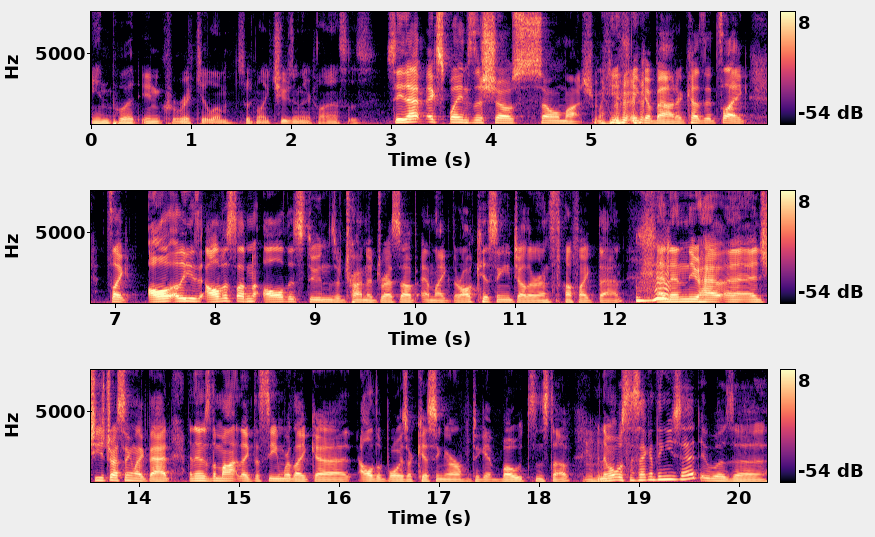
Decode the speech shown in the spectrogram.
input in curriculum so like choosing their classes See, that explains the show so much when you think about it, because it's like it's like all of these, all of a sudden, all the students are trying to dress up and like they're all kissing each other and stuff like that. and then you have, uh, and she's dressing like that. And there's the mo- like the scene where like uh, all the boys are kissing her to get votes and stuff. And then what was the second thing you said? It was uh,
